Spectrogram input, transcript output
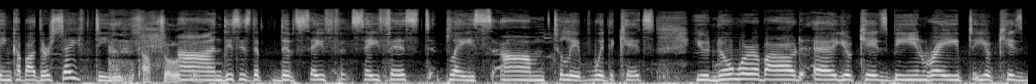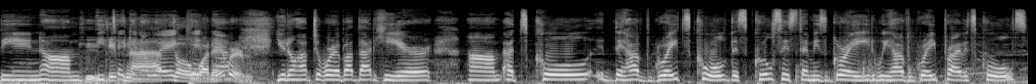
think about their safety. Mm-hmm. Absolutely. And this is the the safe safest place um, to live with the kids. You don't worry about uh, your kids being raped, your kids being um, be taken away, or kidnapped. whatever. You don't have to worry about that here. Um, at school, they have great school. The school system is great. We have great private schools,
